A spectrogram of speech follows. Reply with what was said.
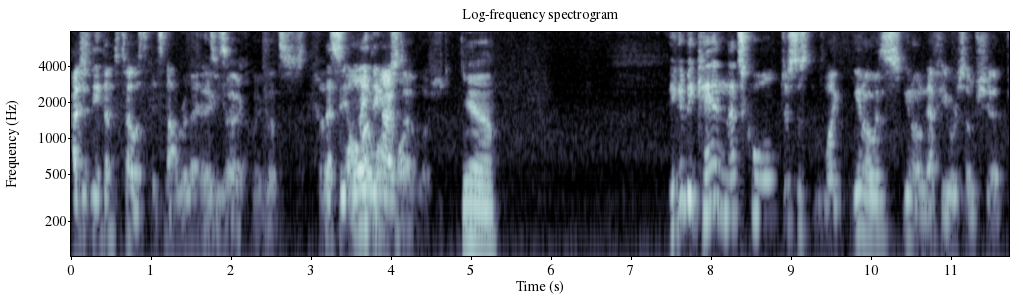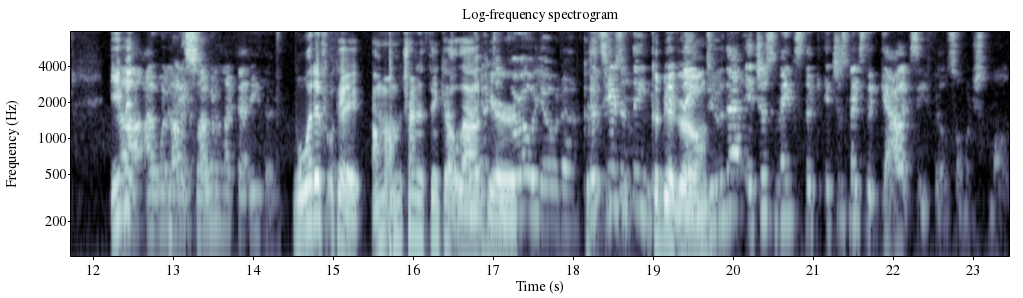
I just need them to tell us it's not related to Exactly. That's that's, That's the all only I thing want I want. established. yeah. He can be Ken. That's cool. Just as like you know his you know nephew or some shit. Even Nah, I wouldn't. Not like- a son. I wouldn't like that either. well, what if? Okay, I'm I'm trying to think out What loud if here. It's a girl Yoda. Because here's the thing. Could be a if girl. They do that. It just makes the it just makes the galaxy feel so much smaller.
